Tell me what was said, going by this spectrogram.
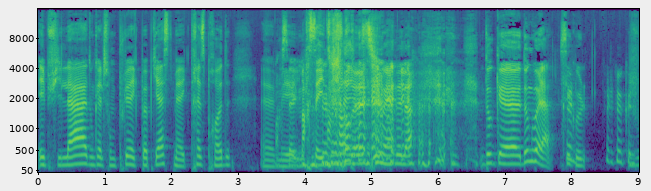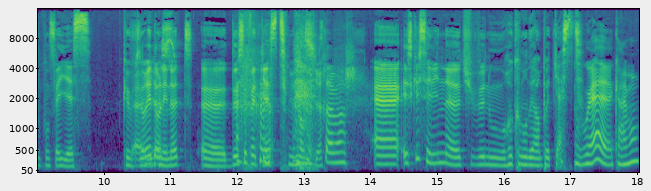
et puis là, donc elles sont plus avec Popcast, mais avec 13 prod. Euh, mais Marseille. Marseille toujours. aussi, ouais, là. donc, euh, donc voilà, c'est cool. Cool, cool, cool. Je vous conseille Yes, que vous aurez dans les notes euh, de ce podcast, bien sûr. Ça marche. Euh, Est-ce que Céline, euh, tu veux nous recommander un podcast? Ouais, carrément.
